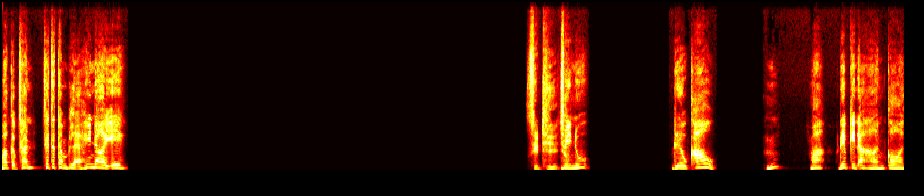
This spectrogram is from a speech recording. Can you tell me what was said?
มากับฉัน ฉันจะทำแผลให้นายเอง สิทธิฉัวีนนุ เร็วเข้าหึมา รีบกินอาหารก่อน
